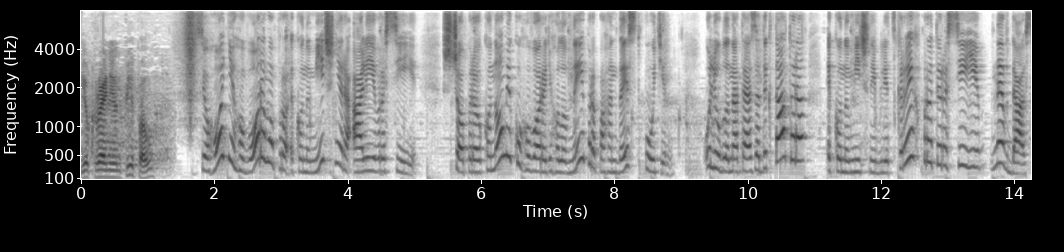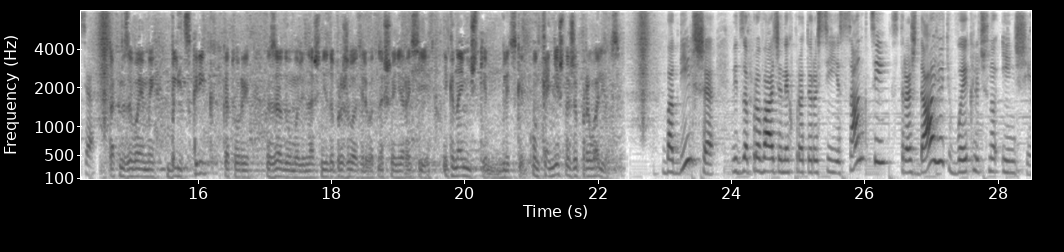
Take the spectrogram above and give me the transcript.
Ukrainian people Сьогодні говоримо про економічні реалії в Росії. Що про економіку говорить головний пропагандист Путін. Улюблена теза диктатора економічний бліцкриг проти Росії не вдався. так называемый блицкрик, который задумали наши недоброжелатели в отношении России, экономический блицкрик, он, конечно же, провалился. Ба більше від запроваджених проти Росії санкцій страждають виключно інші.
